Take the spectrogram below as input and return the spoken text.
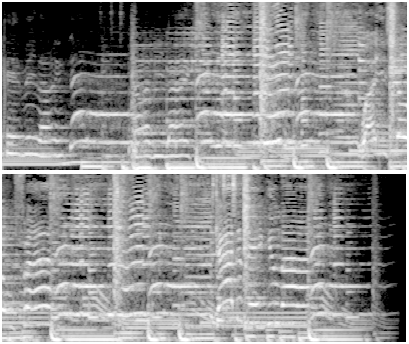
Give me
